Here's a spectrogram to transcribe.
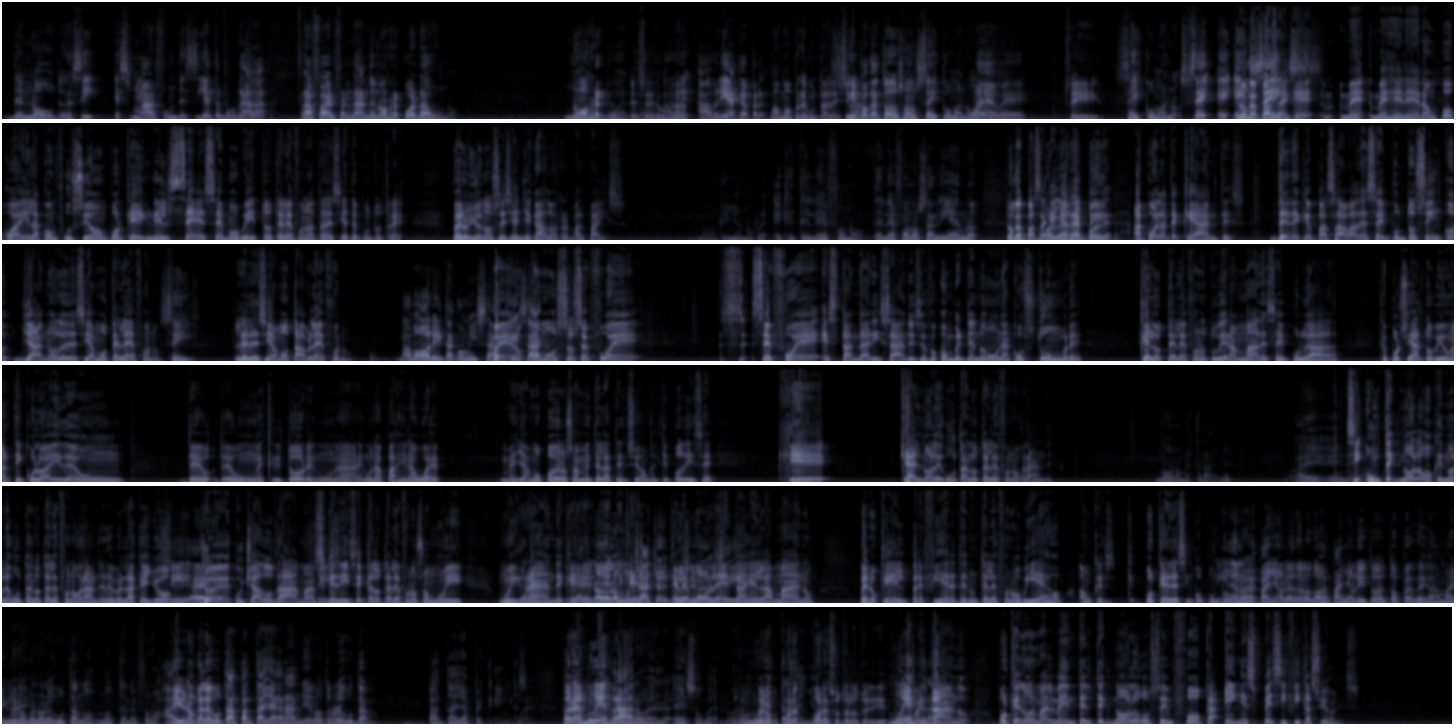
de Note, es decir, smartphone de 7 pulgadas Rafael Fernández no recuerda uno. No recuerdo. habría, que. Vamos a preguntarle. Sí, porque todos son 6,9. Sí. 6,9. Eh, Lo que pasa es que me, genera un poco ahí la confusión porque en el CS hemos visto teléfonos hasta de 7.3. Pero yo no sé si han llegado al país. Que yo no. Es que teléfono, teléfono saliendo. Lo que pasa es que ya después, Acuérdate que antes, desde que pasaba de 6.5, ya no le decíamos teléfono. Sí. Le decíamos tabléfono. Vamos ahorita con Isaac. Pero como eso se fue, se fue estandarizando y se fue convirtiendo en una costumbre que los teléfonos tuvieran más de 6 pulgadas, que por cierto, vi un artículo ahí de un, de, un escritor en una, en una página web, me llamó poderosamente la atención, que el tipo dice que, que a él no le gustan los teléfonos grandes. No, no me extraña. Sí, un tecnólogo que no le gustan los teléfonos grandes. De verdad que yo, yo he escuchado damas que dicen que los teléfonos son muy, muy grandes, que, eh, que, le molestan en la mano. Pero que él prefiere tener un teléfono viejo, aunque porque es de 5.1. Y de los españoles, de los dos españolitos de tope de gama, hay uno que no le gustan los, teléfonos. Hay uno que le gusta pantalla grande y el otro le gusta pantallas pequeñas. Pero es muy raro eso verlo. por, eso te lo estoy comentando. Porque normalmente el tecnólogo se enfoca en especificaciones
